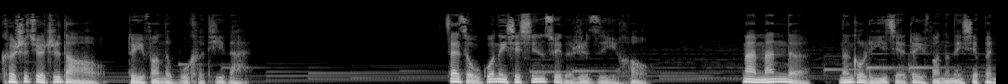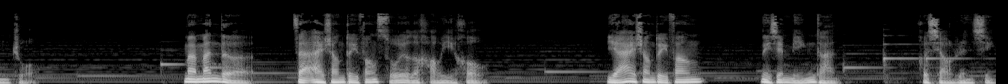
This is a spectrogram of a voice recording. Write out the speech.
可是却知道对方的无可替代。在走过那些心碎的日子以后，慢慢的。能够理解对方的那些笨拙，慢慢的，在爱上对方所有的好以后，也爱上对方那些敏感和小任性，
